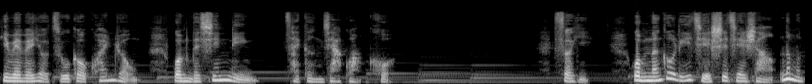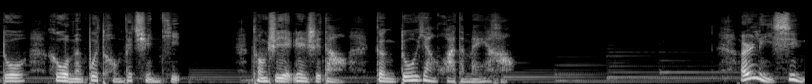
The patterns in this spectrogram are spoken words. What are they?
因为唯有足够宽容，我们的心灵才更加广阔。所以，我们能够理解世界上那么多和我们不同的群体，同时也认识到更多样化的美好。而理性，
